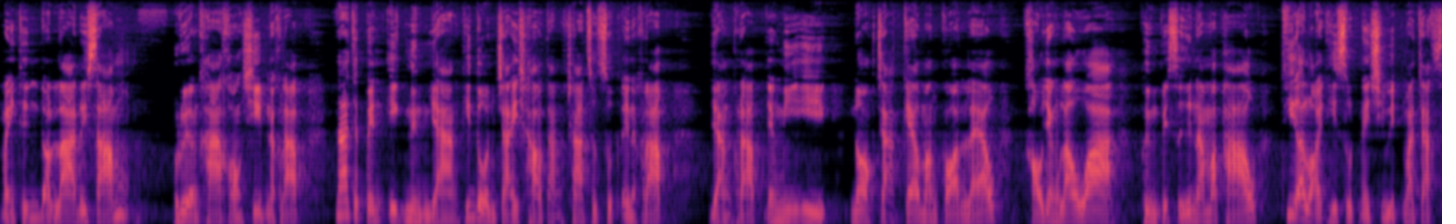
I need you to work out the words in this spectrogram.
ไม่ถึงดอลลาร์ด้วยซ้ำเรื่องค่าของชีพนะครับ น่าจะเป็นอีกหนึ่งอย่างที่โดนใจชาวต่างชาติสุดๆเลยนะครับ อย่างครับยังมีอีกนอกจากแก้วมังกรแล้ว เขายังเล่าว่าเพิ่งไปซื้อน้ำมะพร้าวที่อร่อยที่สุดในชีวิตมาจากเซ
